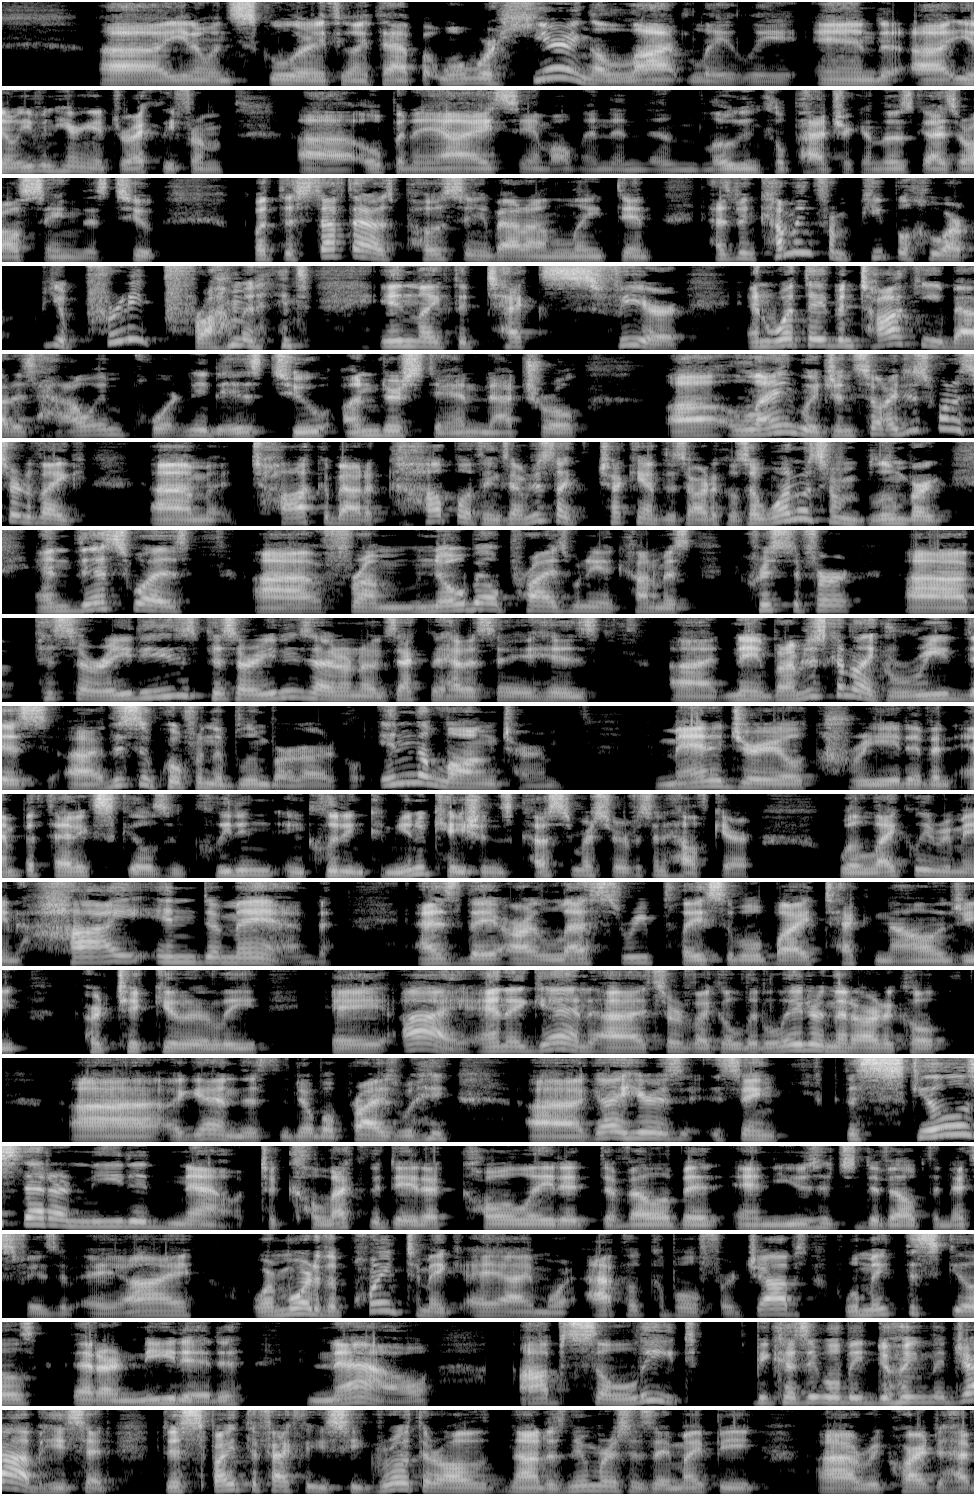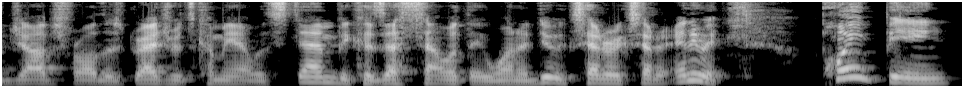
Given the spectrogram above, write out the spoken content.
uh, you know, in school or anything like that. But what we're hearing a lot lately, and uh, you know, even hearing it directly from uh, OpenAI, Sam Altman, and, and Logan Kilpatrick, and those guys are all saying this too. But the stuff that I was posting about on LinkedIn has been coming from people who are you know, pretty prominent in like the tech sphere, and what they've been talking about is how important it is to understand natural uh, language. And so I just want to sort of like um, talk about a couple of things. I'm just like checking out this article. So one was from Bloomberg, and this was uh, from Nobel Prize winning economist Christopher uh, Pissarides. Pissarides, I don't know exactly how to say his uh, name, but I'm just going to like read this. Uh, this is a quote from the Bloomberg article. In the long term, managerial, creative, and empathetic skills, including including communications, customer service, and healthcare, will likely remain high in demand as they are less replaceable by technology, particularly AI. And again, uh, sort of like a little later in that article, uh, again, this the Nobel Prize winning uh, guy here is, is, saying the skills that are needed now to collect the data, collate it, develop it, and use it to develop the next phase of AI, or more to the point, to make AI more applicable for jobs, will make the skills that are needed now obsolete because it will be doing the job. He said, despite the fact that you see growth, they're all not as numerous as they might be uh, required to have jobs for all those graduates coming out with STEM because that's not what they want to do, et cetera, et cetera. Anyway, point being,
